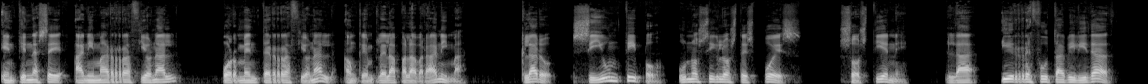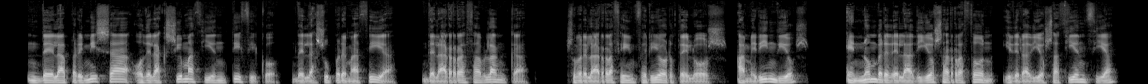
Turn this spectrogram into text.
Entiéndase ánima racional por mente racional, aunque emplee la palabra ánima. Claro, si un tipo, unos siglos después, sostiene la irrefutabilidad de la premisa o del axioma científico de la supremacía de la raza blanca sobre la raza inferior de los amerindios, en nombre de la diosa razón y de la diosa ciencia,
